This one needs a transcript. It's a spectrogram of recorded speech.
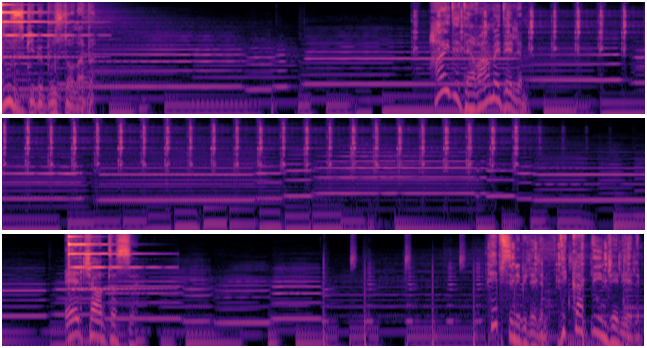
Buz gibi buzdolabı. Haydi devam edelim. El çantası. Hepsini bilelim. Dikkatli inceleyelim.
